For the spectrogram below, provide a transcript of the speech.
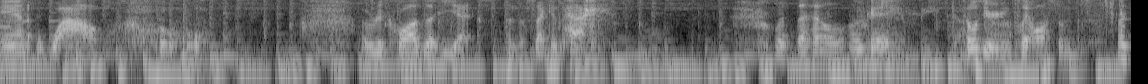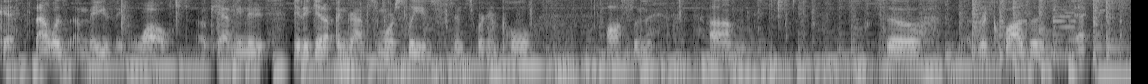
And wow. a Rayquaza EX in the second pack. what the hell? Okay. Told you you're gonna play awesome. Okay, that was amazing. Whoa. Okay, I mean need to get up and grab some more sleeves since we're gonna pull awesome. Um, so Rayquaza EX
